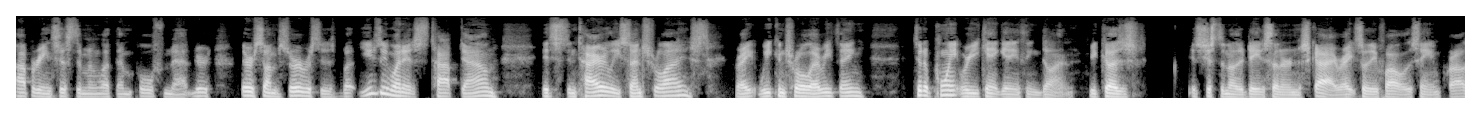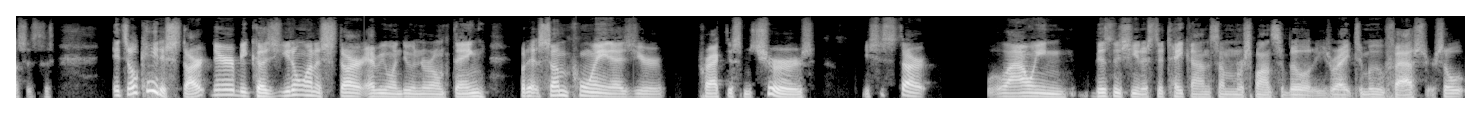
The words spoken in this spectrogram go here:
operating system and let them pull from that. There there are some services but usually when it's top down it's entirely centralized right? We control everything to the point where you can't get anything done because it's just another data center in the sky right? So they follow the same processes it's okay to start there because you don't want to start everyone doing their own thing. But at some point, as your practice matures, you should start allowing business units to take on some responsibilities, right, to move faster. So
